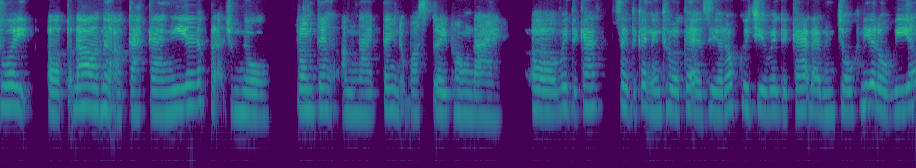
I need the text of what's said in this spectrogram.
ជួយផ្ដល់នូវឱកាសការងារប្រាក់ចំណូលព្រមទាំងអំណាចទិញរបស់ស្ត្រីផងដែរ វេទិកាសេដ្ឋកិច្ចនិងធុរកិច្ចអាស៊ីអឺរ៉ុបគឺជាវេទិកាដែលបញ្ចូលគ្នារវាង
